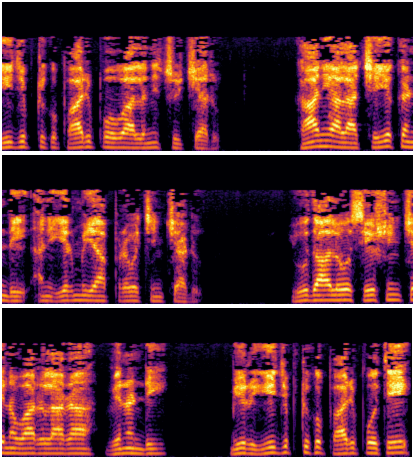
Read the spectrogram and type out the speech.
ఈజిప్టుకు పారిపోవాలని చూచారు. కాని అలా చెయ్యకండి అని ఇర్మియా ప్రవచించాడు. యూదాలో శేషించిన వారలారా వినండి. మీరు ఈజిప్టుకు పారిపోతే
